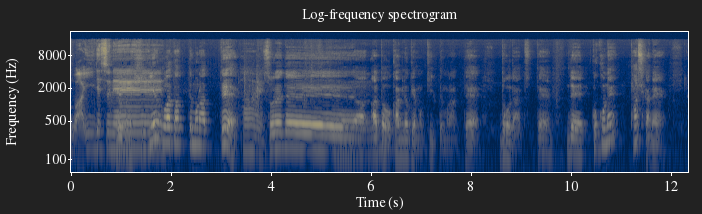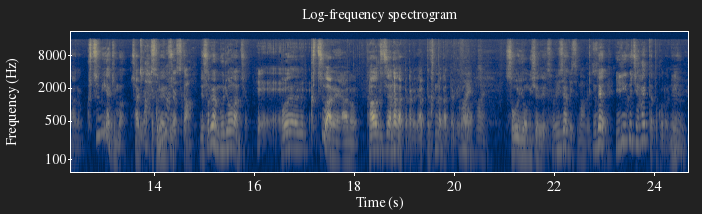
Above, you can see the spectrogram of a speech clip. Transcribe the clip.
うわいいですね。えーとねひげを渡ってもらってはい。それでうん。ああと髪の毛も切ってもらってどうだっつって、でここね確かねあの靴磨きも最後やってあそうくれるんですよ。ですか。でそれは無料なんですよ。へ俺靴はねあの革靴じゃなかったからやってくれなかったけど、えはいはいそういうお店で。そういうサービスもあるんで入り口入ったところに、うん。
